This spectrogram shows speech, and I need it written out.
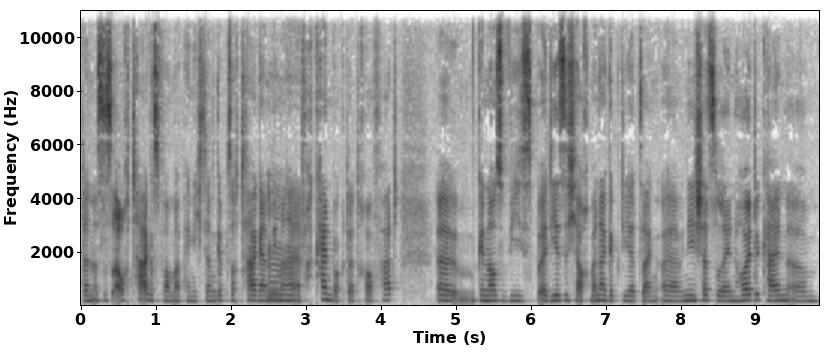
dann ist es auch tagesformabhängig. Dann gibt es auch Tage, an denen man halt einfach keinen Bock darauf hat. Ähm, genauso wie es bei dir sicher auch Männer gibt, die jetzt sagen, äh, nee, Schätzelein, heute kein, ähm,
